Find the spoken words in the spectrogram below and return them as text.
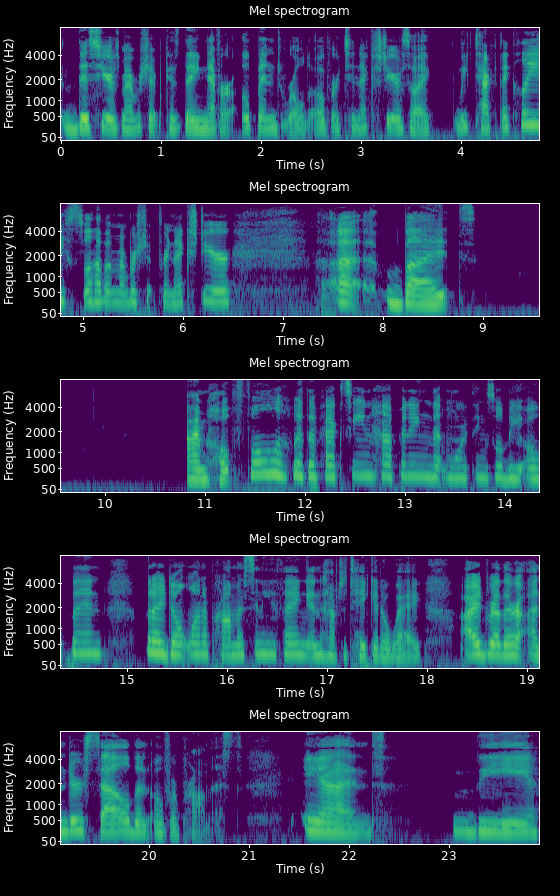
this year's membership because they never opened rolled over to next year. So i we technically still have a membership for next year. Uh, but i'm hopeful with the vaccine happening that more things will be open but i don't want to promise anything and have to take it away. I'd rather undersell than overpromise. And the,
